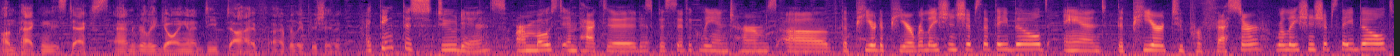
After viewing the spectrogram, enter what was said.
unpacking these texts and really going in a deep dive. I really appreciate it. I think the students are most impacted specifically in terms of the peer to peer relationships that they build and the peer to professor relationships they build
